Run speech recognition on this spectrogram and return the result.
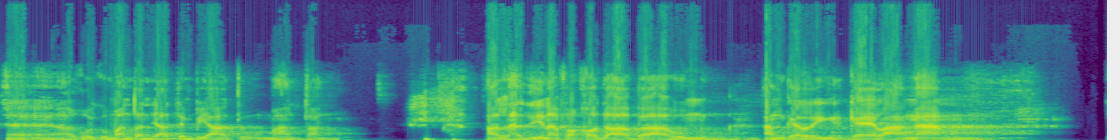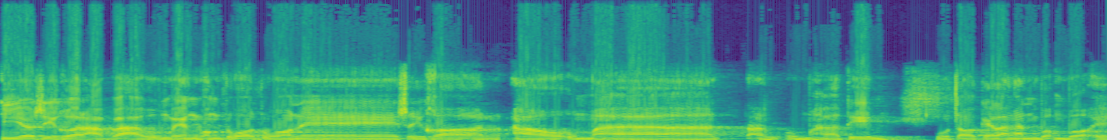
Eh, aku itu mantan yatim piatu, mantan. Alladzina faqad abahum angkel kelangan iya sigar abahum ing wong tuwa-tuwane sigar au ummahat ummahatim utawa kelangan mbok-mboke.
